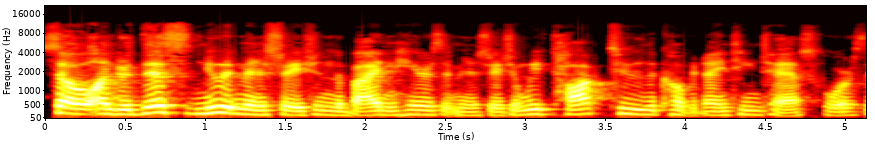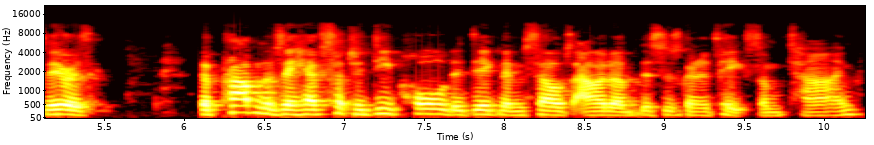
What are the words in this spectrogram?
So, under this new administration, the Biden Harris administration, we've talked to the COVID 19 task force. There is the problem is they have such a deep hole to dig themselves out of. This is going to take some time.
